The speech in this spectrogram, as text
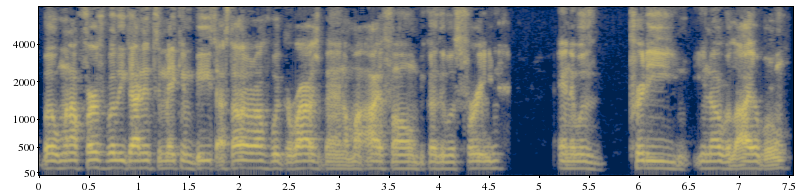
But when I first really got into making beats, I started off with GarageBand on my iPhone because it was free and it was pretty, you know, reliable.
